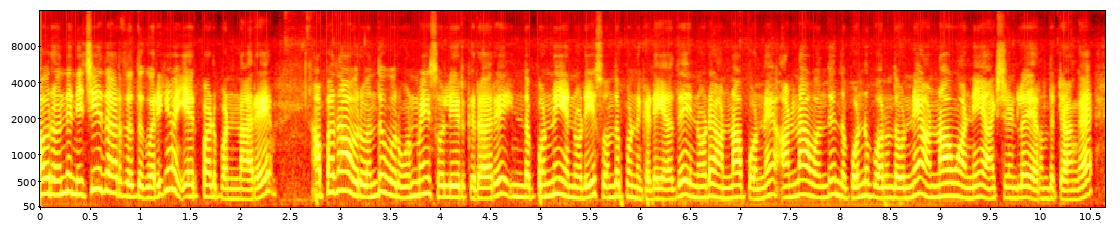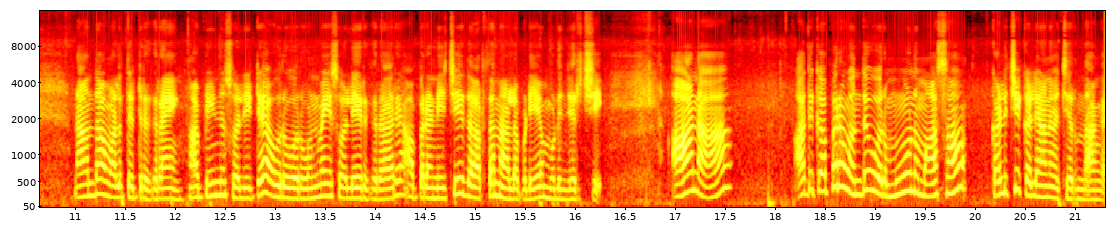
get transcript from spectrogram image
அவர் வந்து நிச்சயதார்த்தத்துக்கு வரைக்கும் ஏற்பாடு பண்ணார். அப்போ தான் அவர் வந்து ஒரு உண்மையை சொல்லியிருக்கிறாரு. இந்த பொண்ணு என்னுடைய சொந்த பொண்ணு கிடையாது. என்னோட அண்ணா பொண்ணு. அண்ணா வந்து இந்த பொண்ணு பிறந்த உடனே அண்ணாவும் அண்ணையும் ஆக்சிடெண்ட்டில் இறந்துட்டாங்க. நான் தான் வளர்த்துட்ருக்குறேன் அப்படின்னு சொல்லிவிட்டு அவர் ஒரு உண்மையை சொல்லியிருக்கிறாரு. அப்புறம் நிச்சயதார்த்தம் நல்லபடியாக முடிஞ்சிருச்சு. ஆனால் அதுக்கப்புறம் வந்து ஒரு மூணு மாதம் கழித்து கல்யாணம் வச்சுருந்தாங்க.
